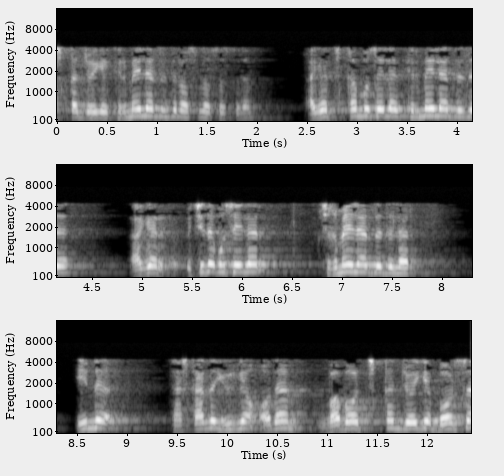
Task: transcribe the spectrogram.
chiqqan joyga kirmanglar dedi rasululloh sollallohu alayhi vasallam. Agar chiqqan bo'lsanglar kirmanglar dedi. Agar ichida bo'lsanglar chiqmanglar dedilar. Endi tashqarida yurgan odam vabo chiqqan joyga borsa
